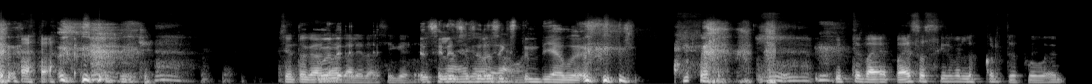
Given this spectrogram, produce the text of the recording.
Siento que hablo Bueno, caleta, así que. El silencio solo se extendía, weón. Viste, para eso sirven los cortes, pues, weón.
